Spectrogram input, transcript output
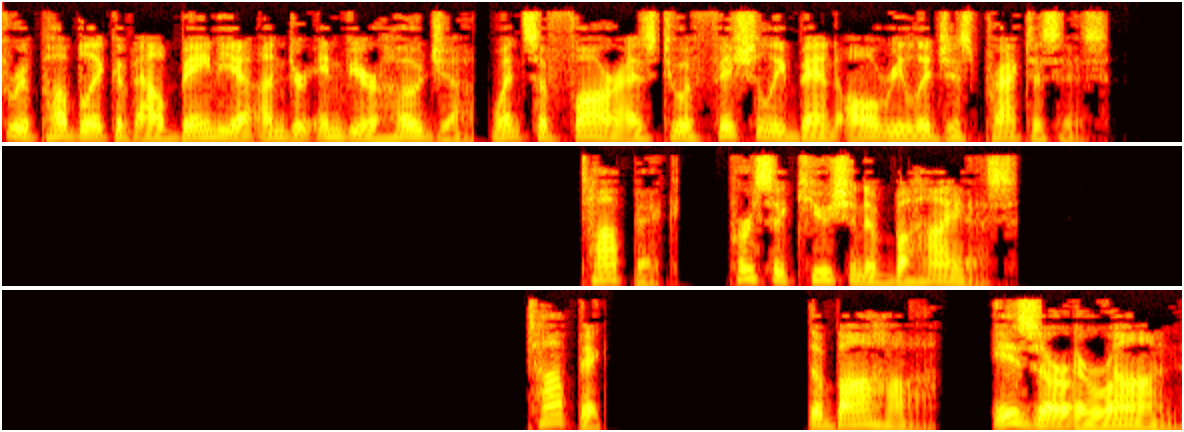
Republic of Albania under Enver Hoxha, went so far as to officially ban all religious practices. Persecution of Baha'is The Baha'is are Iran's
